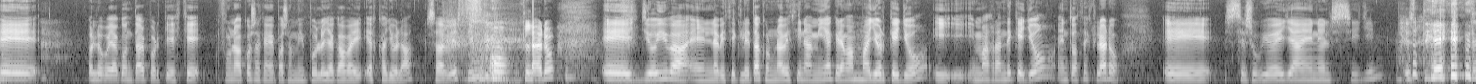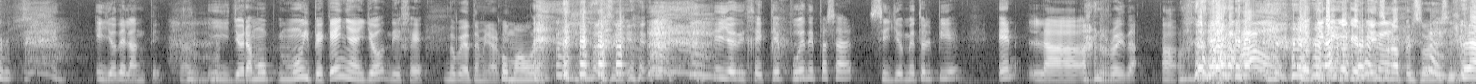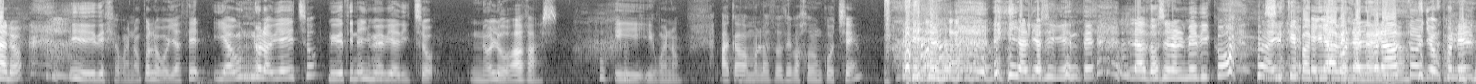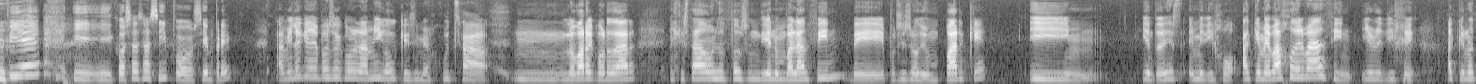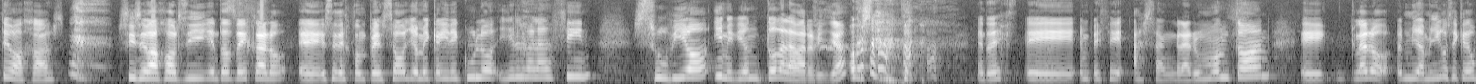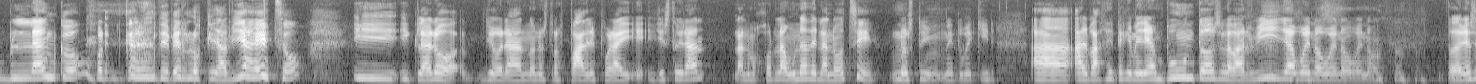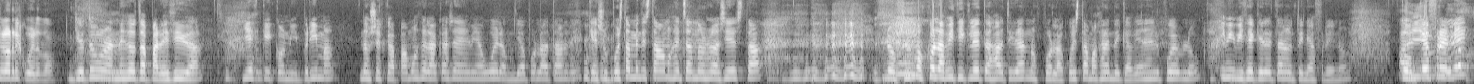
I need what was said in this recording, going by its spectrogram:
Eh, os lo voy a contar porque es que fue una cosa que me pasó en mi pueblo y acabáis escayola, ¿sabes? Tipo, claro. Eh, yo iba en la bicicleta con una vecina mía que era más mayor que yo y más grande que yo. Entonces, claro, eh, se subió ella en el sillín este, y yo delante. Y yo era muy, muy pequeña y yo dije, No voy a terminar Como ahora. y yo dije, ¿qué puede pasar si yo meto el pie en la rueda? Ah. Lo típico que piensa una persona. Claro. Y dije, bueno, pues lo voy a hacer. Y aún no lo había hecho. Mi vecina ya me había dicho, no lo hagas. Y, y bueno, acabamos las dos debajo de un coche. y al día siguiente, las dos en el médico. Así que ¿pa' qué la con el brazo, yo con el pie. Y, y cosas así, pues siempre. A mí lo que me pasó con un amigo, que si me escucha mm, lo va a recordar, es que estábamos los dos un día en un balancín de, pues eso, de un parque y, y entonces él me dijo, ¿a que me bajo del balancín? Y yo le dije, ¿a que no te bajas? sí, se bajó, sí. Y entonces, claro, eh, se descompensó, yo me caí de culo y el balancín subió y me dio en toda la barbilla. Entonces eh, empecé a sangrar un montón. eh, claro, mi amigo se quedó blanco por, de ver lo que había hecho. Y, y claro, llorando nuestros padres por ahí. Y esto eran a lo mejor la una de la noche. No estoy, me tuve que ir a Albacete que me dieran puntos, la barbilla. Bueno, bueno, bueno. Todavía se lo recuerdo. Yo tengo una anécdota parecida y es que con mi prima nos escapamos de la casa de mi abuela un día por la tarde, que supuestamente estábamos echándonos la siesta. Nos fuimos con las bicicletas a tirarnos por la cuesta más grande que había en el pueblo y mi bicicleta no tenía freno. ¿Con Ay, qué frené?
